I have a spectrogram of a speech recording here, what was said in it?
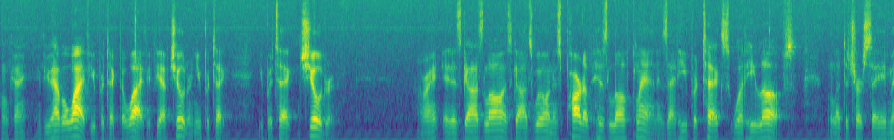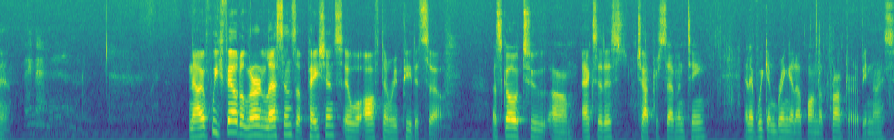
Okay? If you have a wife, you protect the wife. If you have children, you protect you protect children. All right? It is God's law, it's God's will, and it's part of His love plan is that He protects what He loves. And let the church say amen. Amen. Now, if we fail to learn lessons of patience, it will often repeat itself. Let's go to um, Exodus chapter 17. And if we can bring it up on the prompter, it'd be nice.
